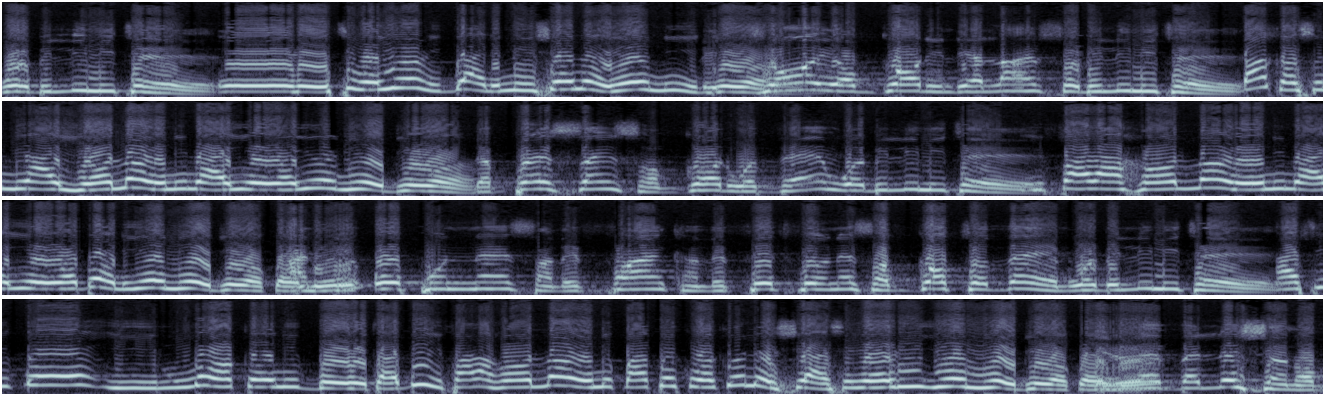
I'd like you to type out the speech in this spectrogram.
will be limited. èrè tí wọn yóò rí gbà nínú iṣẹ́ náà yóò ní The ìdíwọ̀n. joy of God in their lives will be limited. bákan sí ni ayọ̀ ọlọ́run nínú ayé wọn yóò ní òdiwọ̀n. The presence of God with them will be limited. ìfarahàn ọlọ́run nínú ayé wọn bẹ́ẹ̀ ni yóò ní òdiwọ̀n And pẹ̀lú. the openness and the frank and the faithfulness of God to them will be limited. àti pé ìmú ọkàn ẹni gbòòrò tàbí ìfarahàn ọlọ́run nípa pé kí wọn kí ó lè ṣe àṣeyọrí yóò ní òdiwọ̀n The pẹ̀lú. revelation of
